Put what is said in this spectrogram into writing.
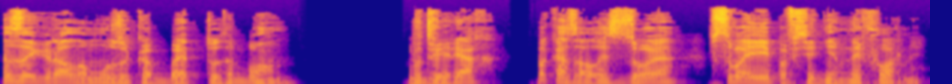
заиграла музыка «Bad to the Bone». В дверях показалась Зоя в своей повседневной форме.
